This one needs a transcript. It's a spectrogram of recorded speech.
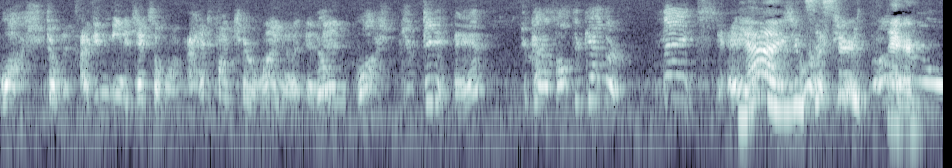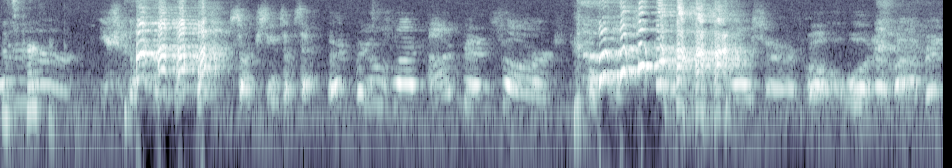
Wash, don't it? I didn't mean to take so long. I had to find Carolina and No, then. Wash, you did it, man. You got us all together. Thanks. Hey, Yeah, even sure I sisters. There. That's perfect. You should go. Sarge seems upset. It feels like I've been Sarge. yes, sir. Oh, what have I been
